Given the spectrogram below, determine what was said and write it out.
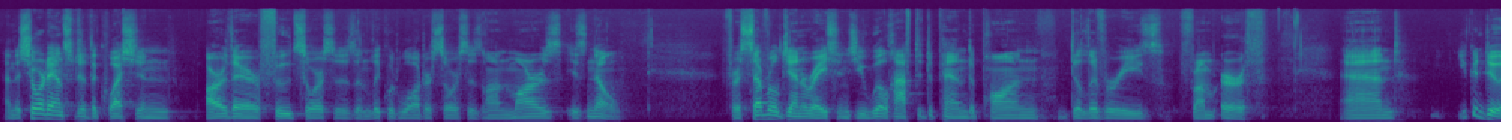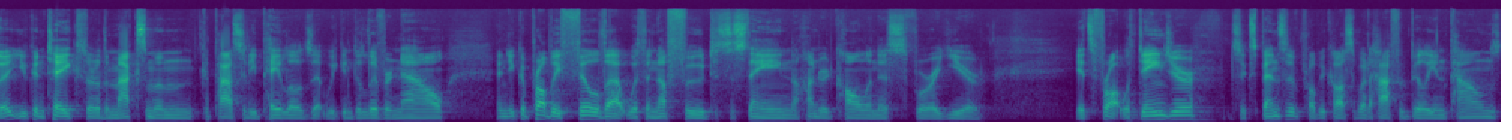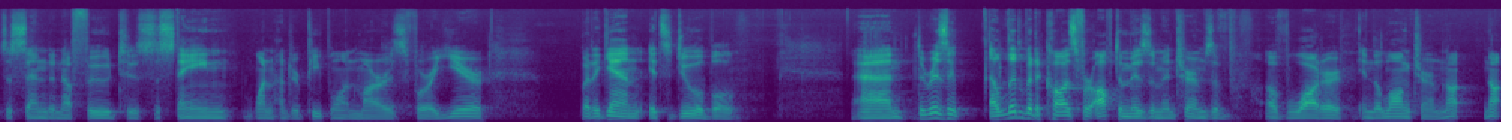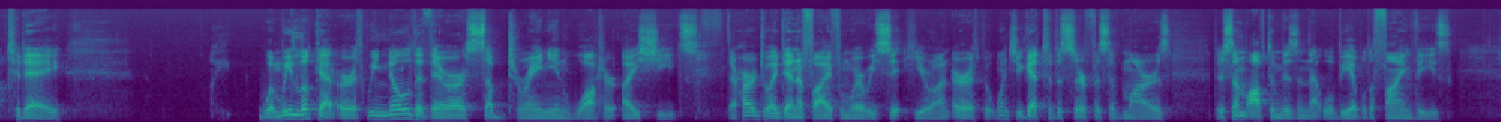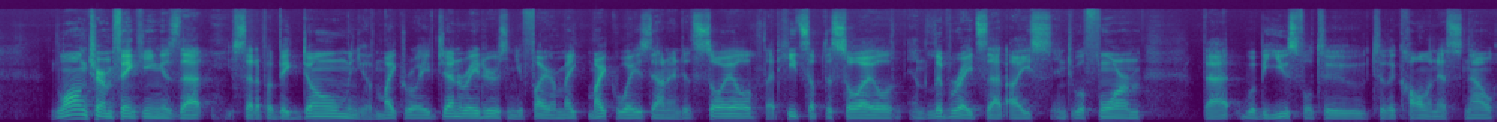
And the short answer to the question are there food sources and liquid water sources on Mars? Is no. For several generations, you will have to depend upon deliveries from Earth. And you can do it. You can take sort of the maximum capacity payloads that we can deliver now, and you could probably fill that with enough food to sustain 100 colonists for a year. It's fraught with danger. It's expensive, probably costs about a half a billion pounds to send enough food to sustain 100 people on Mars for a year. But again, it's doable. And there is a, a little bit of cause for optimism in terms of, of water in the long term, not, not today. When we look at Earth, we know that there are subterranean water ice sheets. They're hard to identify from where we sit here on Earth, but once you get to the surface of Mars, there's some optimism that we'll be able to find these. Long term thinking is that you set up a big dome and you have microwave generators and you fire microwaves down into the soil that heats up the soil and liberates that ice into a form that will be useful to, to the colonists. Now,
